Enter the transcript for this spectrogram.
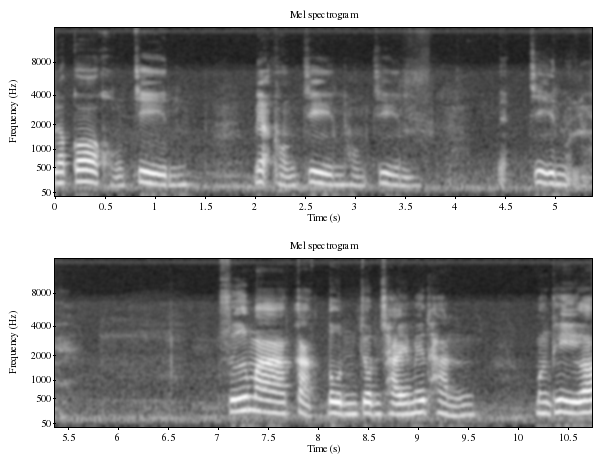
แล้วก็ของจีน เนี่ยของจีนของจีน เนี่ยจีนหมดเลย ซื้อมากักตุนจนใช้ไม่ทัน บางทีก็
